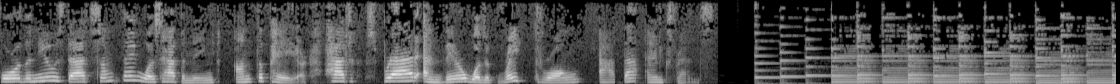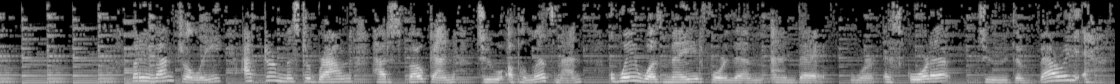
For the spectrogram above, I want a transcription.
for the news that something was happening on the pier had spread and there was a great throng at the entrance. But eventually, after Mr. Brown had spoken to a policeman, a way was made for them and they were escorted to the very end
